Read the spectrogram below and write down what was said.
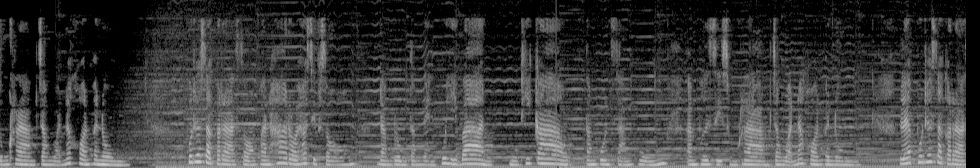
สงคราม จังหวัดนครพนม พุทธศักราช 2552 ดำรงตำแหน่งผู้ใหญ่บ้าน หมู่ที่ 9 ตำบลสามผง อำเภอศรีสงคราม จังหวัดนครพนม และพุทธศักราช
